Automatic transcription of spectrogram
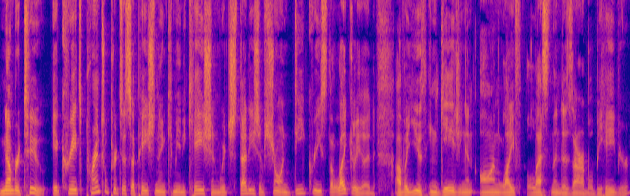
Number two, it creates parental participation and communication, which studies have shown decrease the likelihood of a youth engaging in on life less than desirable behavior.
